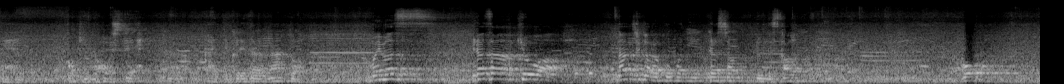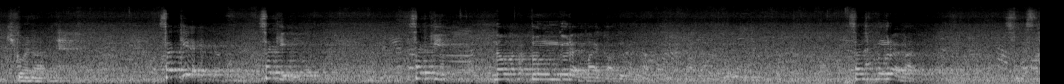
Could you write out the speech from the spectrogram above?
ね、募金の方して帰ってくれたらなと思います。皆さん、今日は何時からここにいらっしゃるんですか？お、聞こえない。さっき、さっき、さっき何分ぐらい前かぐらいな。30分ぐらい前。そうですか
